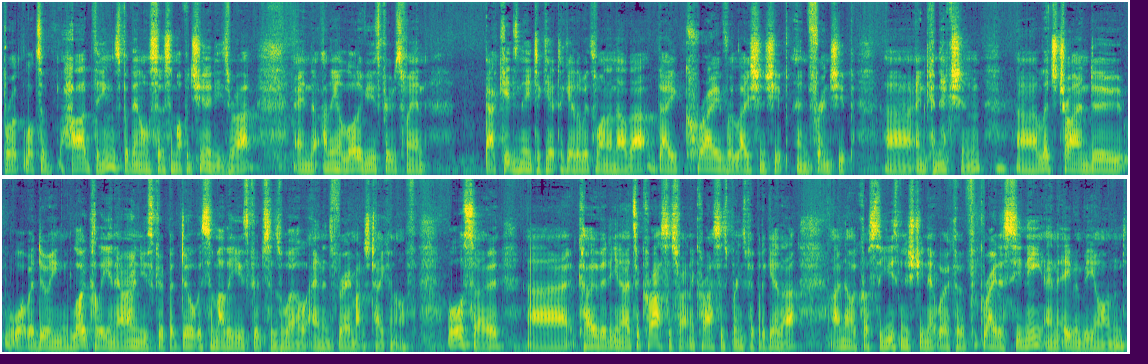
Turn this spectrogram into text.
brought lots of hard things, but then also some opportunities, right? And I think a lot of youth groups went our kids need to get together with one another. They crave relationship and friendship uh, and connection. Uh, let's try and do what we're doing locally in our own youth group, but do it with some other youth groups as well. And it's very much taken off. Also, uh, COVID, you know, it's a crisis, right? And a crisis brings people together. I know across the youth ministry network of Greater Sydney and even beyond,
